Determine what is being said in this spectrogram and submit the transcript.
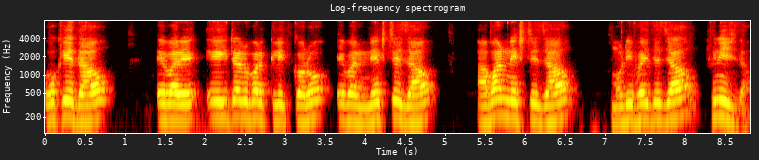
ওকে দাও। এবারে এইটার উপর ক্লিক করো। এবার নেক্সটে যাও। আবার নেক্সটে যাও। মডিফাইতে যাও ফিনিশ দাও।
